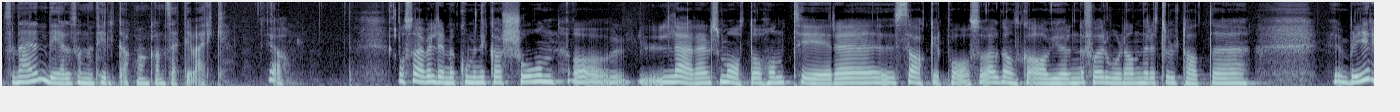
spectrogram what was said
Så det er en del sånne tiltak man kan sette i verk. Ja. Og så er vel det med kommunikasjon og lærerens måte å håndtere saker på også er ganske avgjørende for hvordan resultatet blir.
